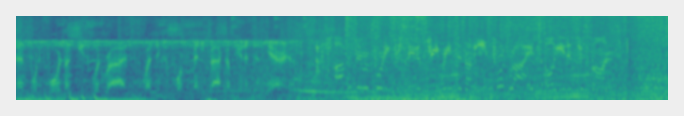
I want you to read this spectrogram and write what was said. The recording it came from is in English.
1044 is on Eastwood Rise, requesting support from any backup units in the area. Officer reporting pursuit of street races on Eastwood Rise. All units respond.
